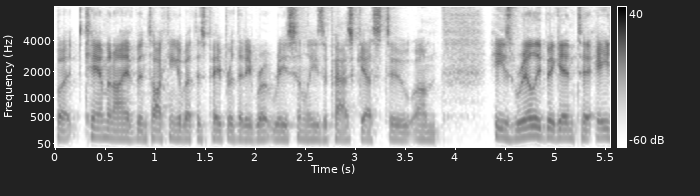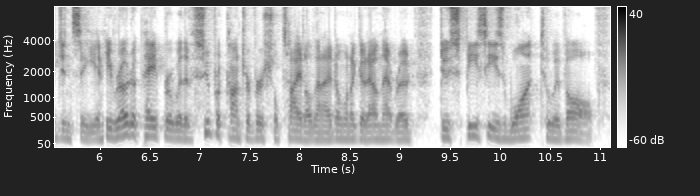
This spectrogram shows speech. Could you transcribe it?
but Cam and I have been talking about this paper that he wrote recently. He's a past guest too. Um, he's really big into agency. And he wrote a paper with a super controversial title, and I don't want to go down that road. Do species want to evolve?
